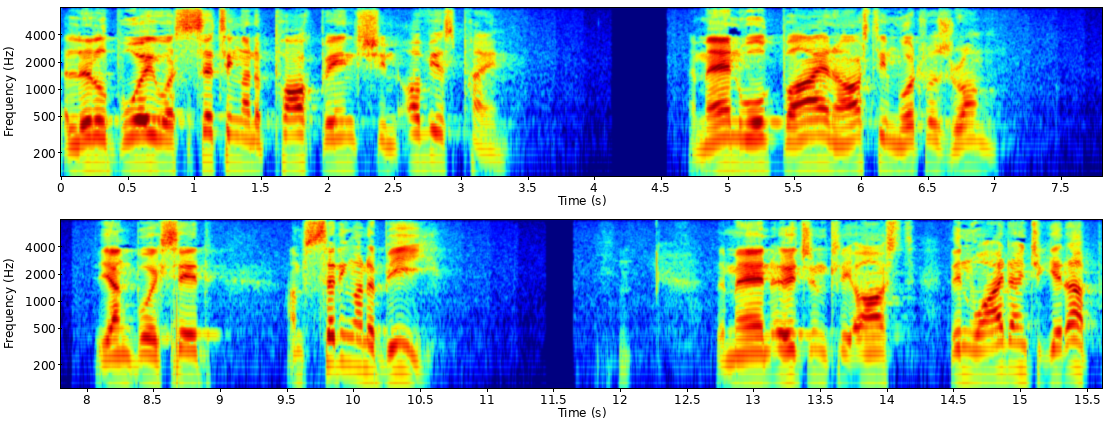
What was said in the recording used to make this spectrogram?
A little boy was sitting on a park bench in obvious pain. A man walked by and asked him what was wrong. The young boy said, I'm sitting on a bee. The man urgently asked, Then why don't you get up?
